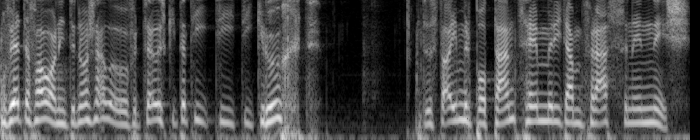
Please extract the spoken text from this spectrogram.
Auf jeden Fall wollte ich dir noch schnell erzählen, es gibt ja die, die, die Gerüchte, dass da immer Potenzhemmer in diesem Fressen ist.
